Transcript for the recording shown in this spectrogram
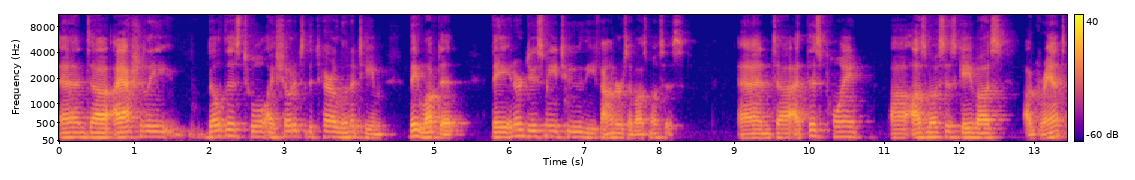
and uh, i actually built this tool. I showed it to the terra luna team they loved it. They introduced me to the founders of Osmosis. And uh, at this point, uh, Osmosis gave us a grant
